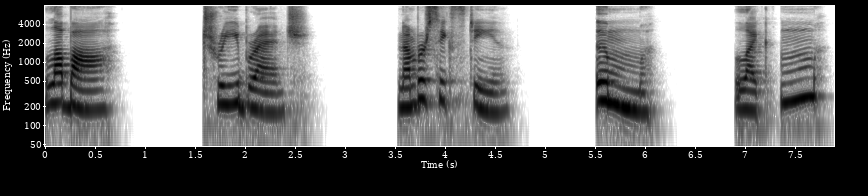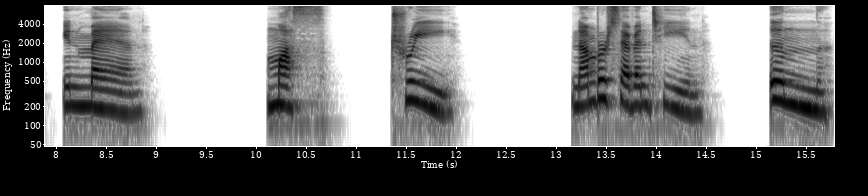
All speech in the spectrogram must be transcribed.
Laba, tree branch. Number 16. Um, like um in man. Mas, tree. Number 17. Un,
